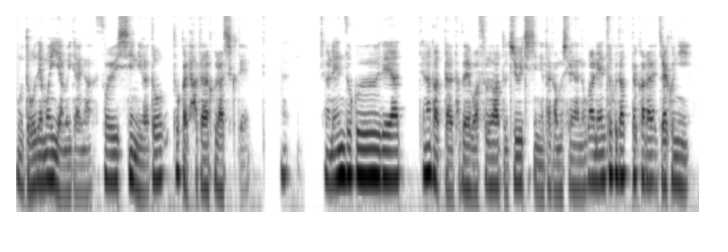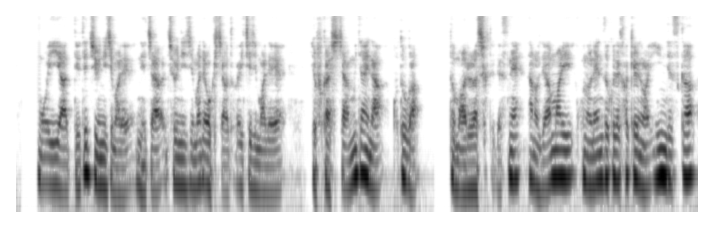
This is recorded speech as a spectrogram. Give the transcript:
もうどうでもいいやみたいな、そういう心理がど、どっかで働くらしくて。連続でやってなかったら、例えばその後11時に寝たかもしれないのが連続だったから逆にもういいやって言って12時まで寝ちゃう、12時まで起きちゃうとか1時まで夜更かしちゃうみたいなことがどうもあるらしくてですね。なのであんまりこの連続でかけるのはいいんですが、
